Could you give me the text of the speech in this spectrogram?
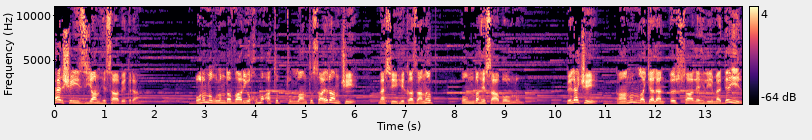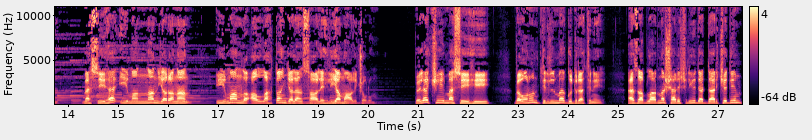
hər şeyi ziyan hesab edirəm. Onun uğrunda var yoxumu atıb tullantı sayıram ki, Məsihi qazanıb, onda hesab olunum. Belə ki, qanunla gələn öz salihliyimə deyil, Məsihə imandan yaranan, imanla Allahdan gələn salihliyə malik olum. Belə ki, Məsihi və onun dirilmə qüdrətini, əzablarına şərikliyi də dərk edim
